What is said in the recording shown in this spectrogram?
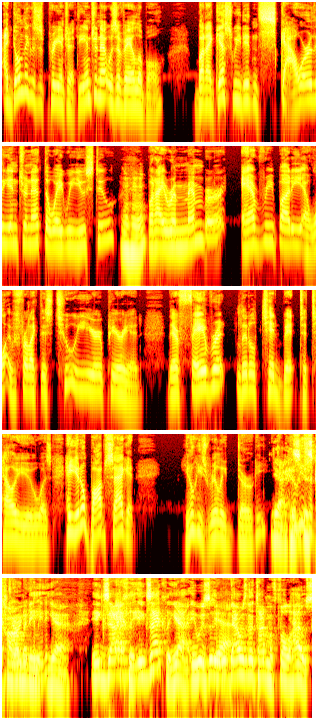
I don't think this is pre internet. The internet was available, but I guess we didn't scour the internet the way we used to. hmm But I remember everybody at one, for like this two year period, their favorite little tidbit to tell you was, "Hey, you know Bob Saget? You know he's really dirty." Yeah, his he's his comedy. Yeah, exactly, exactly. Yeah, it was Yeah. that was the time of Full House,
